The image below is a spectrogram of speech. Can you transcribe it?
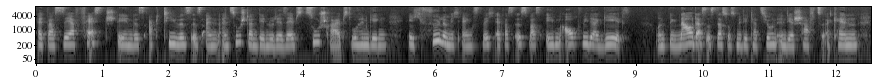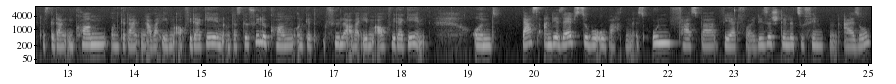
etwas sehr Feststehendes, Aktives ist, ein, ein Zustand, den du dir selbst zuschreibst, wohingegen ich fühle mich ängstlich etwas ist, was eben auch wieder geht. Und genau das ist das, was Meditation in dir schafft, zu erkennen, dass Gedanken kommen und Gedanken aber eben auch wieder gehen und dass Gefühle kommen und Gefühle aber eben auch wieder gehen. Und das an dir selbst zu beobachten, ist unfassbar wertvoll, diese Stille zu finden. Also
